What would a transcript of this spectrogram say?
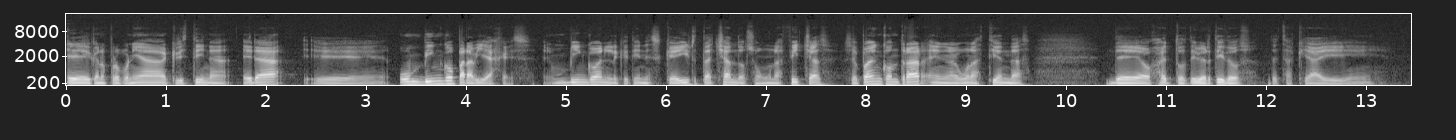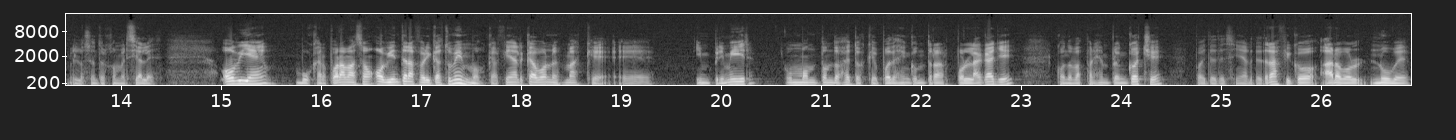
eh, que nos proponía Cristina era eh, un bingo para viajes. Un bingo en el que tienes que ir tachando, son unas fichas, se puede encontrar en algunas tiendas de objetos divertidos, de estas que hay en los centros comerciales. O bien buscar por Amazon o bien te la fabricas tú mismo, que al fin y al cabo no es más que eh, imprimir un montón de objetos que puedes encontrar por la calle cuando vas, por ejemplo, en coche, puedes diseñar de tráfico, árbol, nube,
